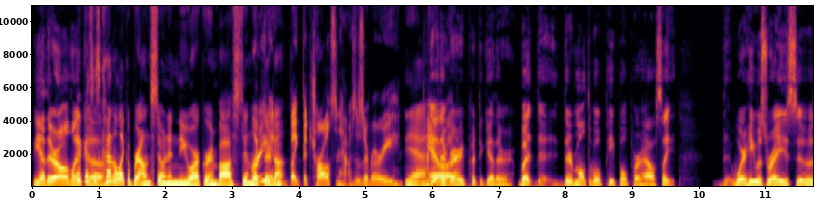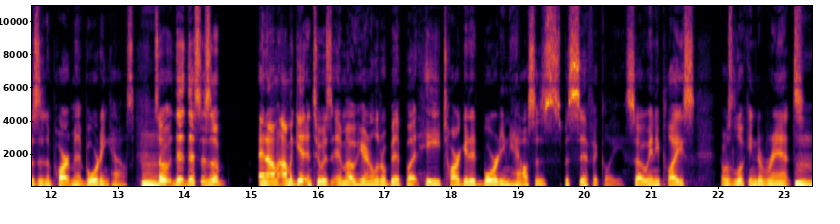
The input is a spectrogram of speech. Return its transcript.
Yeah, they're all like. I guess uh, it's kind of like a brownstone in New York or in Boston. or Like they're not. like the Charleston houses are very Yeah. yeah, they're narrow very put together, but th- there are multiple people per house. Like th- where he was raised, it was an apartment boarding house. Hmm. So th- this is a, and I'm I'm gonna get into his mo here in a little bit, but he targeted boarding houses specifically. So any place that was looking to rent Hmm.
